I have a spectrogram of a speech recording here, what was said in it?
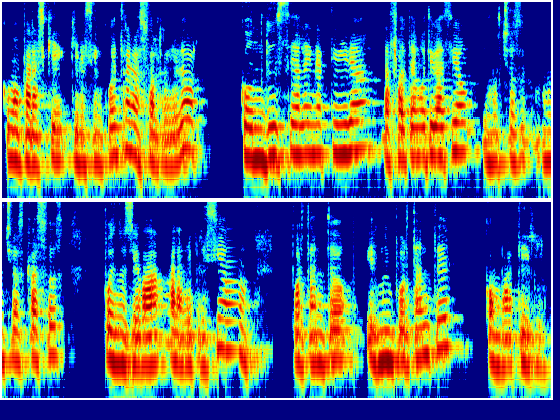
como para quienes se encuentran a su alrededor. Conduce a la inactividad, la falta de motivación y en muchos, muchos casos pues nos lleva a la depresión. Por tanto, es muy importante combatirlo.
